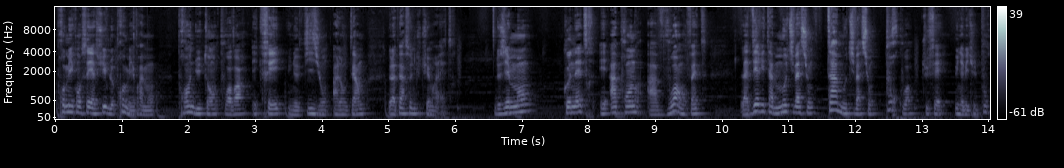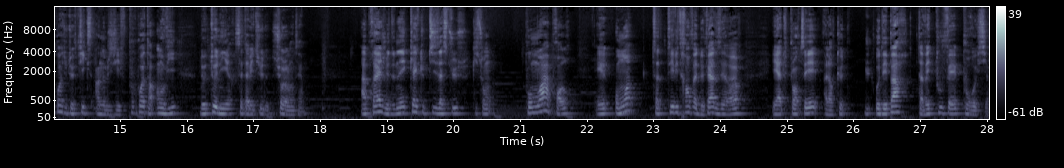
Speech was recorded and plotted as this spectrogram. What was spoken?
premier conseil à suivre, le premier vraiment, prendre du temps pour avoir et créer une vision à long terme de la personne que tu aimerais être. Deuxièmement, connaître et apprendre à voir en fait la véritable motivation, ta motivation, pourquoi tu fais une habitude, pourquoi tu te fixes un objectif, pourquoi tu as envie de tenir cette habitude sur le long terme. Après, je vais donner quelques petites astuces qui sont pour moi à prendre et au moins, ça t'évitera en fait de faire des erreurs et à te planter alors que au départ, tu avais tout fait pour réussir.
